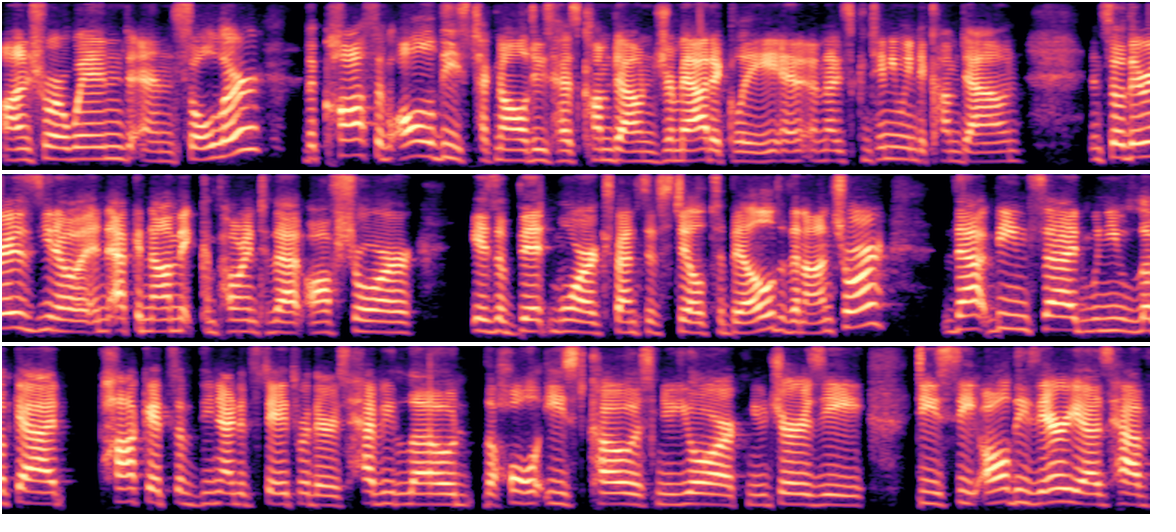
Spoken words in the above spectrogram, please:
onshore wind and solar. The cost of all of these technologies has come down dramatically and, and it's continuing to come down. And so there is, you know, an economic component to that offshore is a bit more expensive still to build than onshore. That being said, when you look at pockets of the United States where there's heavy load, the whole East Coast, New York, New Jersey, DC, all these areas have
